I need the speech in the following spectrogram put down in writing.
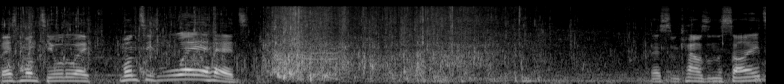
There's Monty all the way. Monty's way ahead. There's some cows on the side.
